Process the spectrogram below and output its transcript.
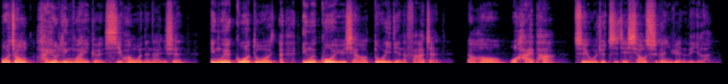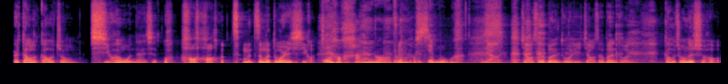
国中还有另外一个喜欢我的男生。因为过多，哎，因为过于想要多一点的发展，然后我害怕，所以我就直接消失跟远离了。而到了高中，喜欢我的男生，哦，好好，怎么这么多人喜欢？对，好憨哦，真的好羡慕啊。这样角色不能脱离，角色不能脱离。高中的时候，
